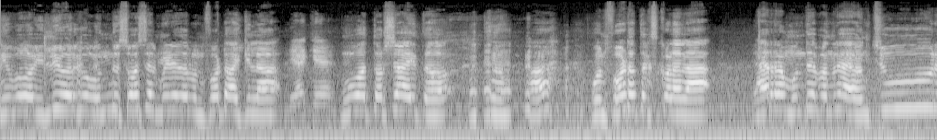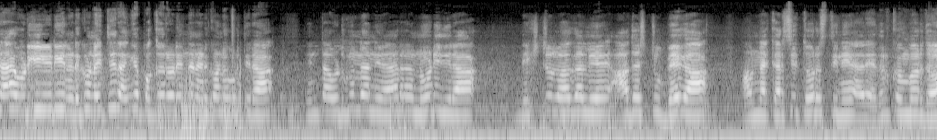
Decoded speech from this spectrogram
ನೀವು ಇಲ್ಲಿವರೆಗೂ ಒಂದು ಸೋಷಿಯಲ್ ಮೀಡಿಯಾದಲ್ಲಿ ಒಂದು ಫೋಟೋ ಹಾಕಿಲ್ಲ. ಯಾಕೆ? ಮೂವತ್ತು ವರ್ಷ ಆಯ್ತು. ಒಂದು ಫೋಟೋ ತೆಗ್ಸ್ಕೊಳಲ್ಲ ಯಾರ ಮುಂದೆ ಬಂದ್ರೆ ಒಂಚೂರು ಹುಡುಗಿ ಹಿಡಿ ನಡ್ಕೊಂಡು ಹೋಯ್ತೀರ ಹಂಗೆ ಪಕ್ಕದ ರೋಡಿಂದ ನಡ್ಕೊಂಡು ಹೋಗ್ಬಿಡ್ತೀರಾ? ಇಂಥ ಹುಡುಗನ್ನ ನೀವು ಯಾರ ನೋಡಿದೀರಾ? ನೆಕ್ಸ್ಟ್ ಲಾಗಲ್ಲಿ ಆದಷ್ಟು ಬೇಗ ಅವನ್ನ ಕರೆಸಿ ತೋರಿಸ್ತೀನಿ. ಅದ್ರ ಎದುರ್ಕೊಂಬಾರ್ದು.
